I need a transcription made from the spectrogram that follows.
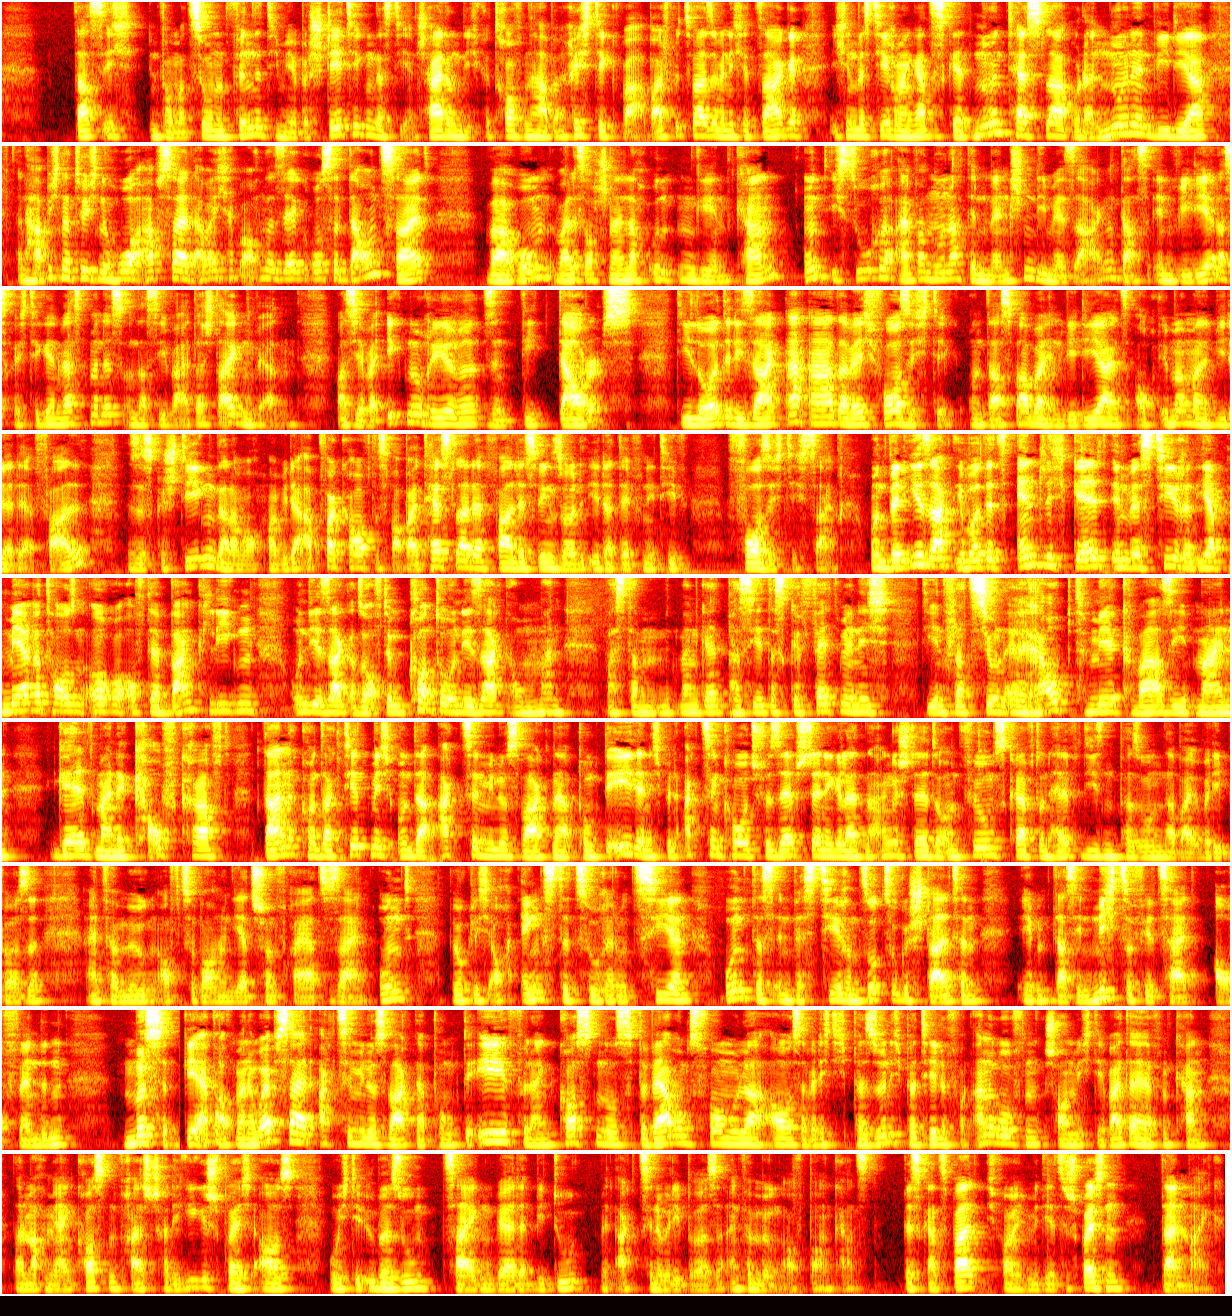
dass ich Informationen finde, die mir bestätigen, dass die Entscheidung, die ich getroffen habe, richtig war. Beispielsweise, wenn ich jetzt sage, ich investiere mein ganzes Geld nur in Tesla oder nur in Nvidia, dann habe ich natürlich eine hohe Upside, aber ich habe auch eine sehr große Downside, Warum? Weil es auch schnell nach unten gehen kann. Und ich suche einfach nur nach den Menschen, die mir sagen, dass Nvidia das richtige Investment ist und dass sie weiter steigen werden. Was ich aber ignoriere, sind die Doubters. Die Leute, die sagen, ah, ah, da wäre ich vorsichtig. Und das war bei Nvidia jetzt auch immer mal wieder der Fall. Es ist gestiegen, dann aber auch mal wieder abverkauft. Das war bei Tesla der Fall. Deswegen solltet ihr da definitiv vorsichtig sein. Und wenn ihr sagt, ihr wollt jetzt endlich Geld investieren, ihr habt mehrere tausend Euro auf der Bank liegen und ihr sagt, also auf dem Konto und ihr sagt, oh Mann, was da mit meinem Geld passiert, das gefällt mir nicht. Die Inflation raubt mir quasi mein Geld, meine Kaufkraft, dann kontaktiert mich unter aktien-wagner.de, denn ich bin Aktiencoach für selbstständige leitende Angestellte und Führungskräfte und helfe diesen Personen dabei, über die Börse ein Vermögen aufzubauen und jetzt schon freier zu sein und wirklich auch Ängste zu reduzieren und das Investieren so zu gestalten, eben, dass sie nicht so viel Zeit aufwenden müssen. Geh einfach auf meine Website aktien-wagner.de, fülle ein kostenloses Bewerbungsformular aus, da werde ich dich persönlich per Telefon anrufen, schauen, wie ich dir weiterhelfen kann. Dann machen wir ein kostenfreies Strategiegespräch aus, wo ich dir über Zoom zeigen werde, wie du mit Aktien über die Börse ein Vermögen aufbauen kannst. Bis ganz bald, ich freue mich mit dir zu sprechen. Dein Mike.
